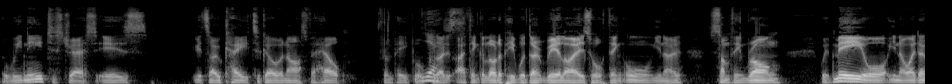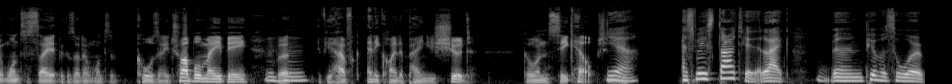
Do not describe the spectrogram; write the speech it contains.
that we need to stress is it's okay to go and ask for help from people. Yes. I, I think a lot of people don't realise or think, oh, you know, something wrong with me or, you know, I don't want to say it because I don't want to cause any trouble maybe. But Mm-hmm. if you have any kind of pain, you should go and seek help. shouldn't you? As we started, like um, people were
